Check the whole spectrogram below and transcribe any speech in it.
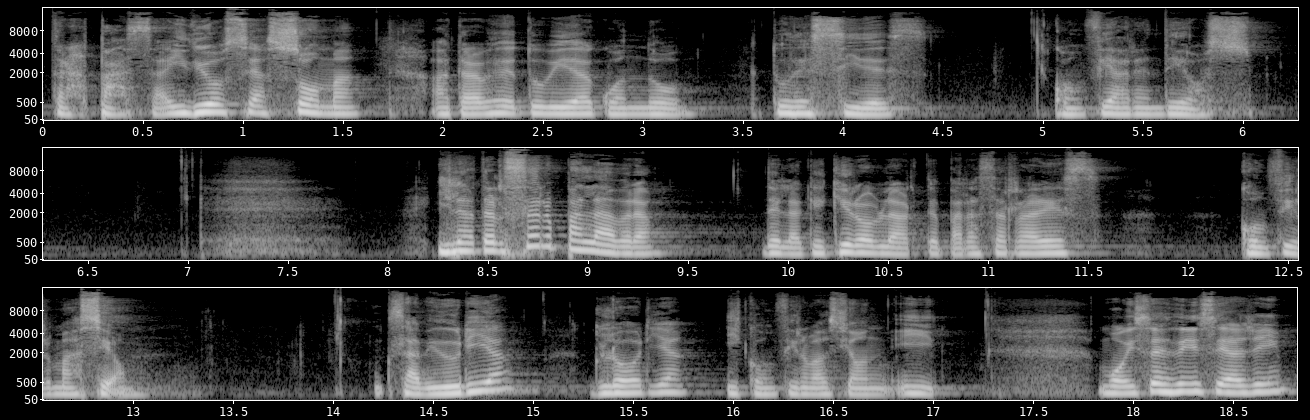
traspasa y Dios se asoma a través de tu vida cuando tú decides confiar en Dios. Y la tercera palabra de la que quiero hablarte para cerrar es confirmación sabiduría, gloria y confirmación. Y Moisés dice allí,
